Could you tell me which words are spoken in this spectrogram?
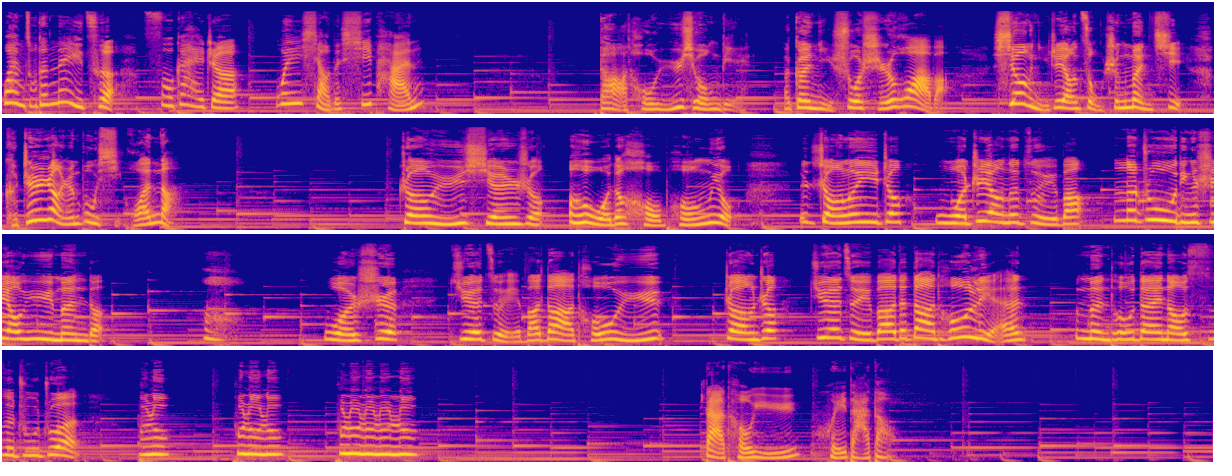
腕足的内侧。覆盖着微小的吸盘，大头鱼兄弟，跟你说实话吧，像你这样总生闷气，可真让人不喜欢呐。章鱼先生，哦，我的好朋友，长了一张我这样的嘴巴，那注定是要郁闷的。啊，我是撅嘴巴大头鱼，长着撅嘴巴的大头脸。闷头呆脑四处转，噗噜，噗噜噜，噗噜噜噜噜。大头鱼回答道：“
